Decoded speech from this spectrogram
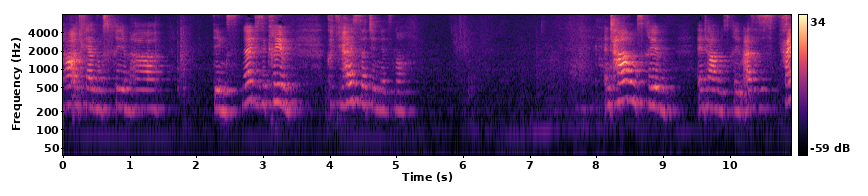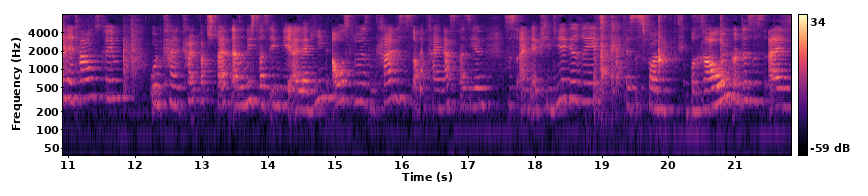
Haarentfernungscreme, Haar-Dings, ne, diese Creme. Gott, wie heißt das denn jetzt noch? Enthaarungscreme. Enthaarungscreme. Also es ist keine Enthaarungscreme und kein Kaltwachsstreifen, also nichts, was irgendwie Allergien auslösen kann. Es ist auch kein Nassrasieren. Es ist ein Epiliergerät. Es ist von Braun und es ist ein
